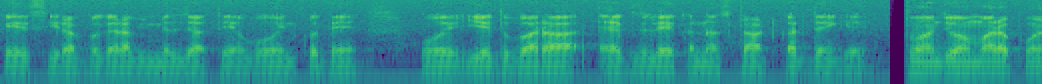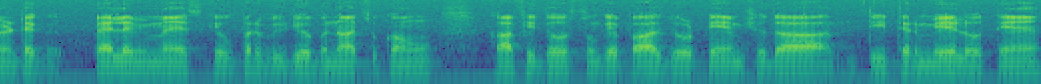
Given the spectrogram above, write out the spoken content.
के सिरप वगैरह भी मिल जाते हैं, वो इनको दें। वो ये दोबारा एग्ज ले करना स्टार्ट कर देंगे। तो जो हमारा पॉइंट है, पहले भी मैं इसके ऊपर वीडियो बना चुका हूँ। काफ़ी दोस्तों के पास जो टेम शुदा तीतर मेल होते हैं,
